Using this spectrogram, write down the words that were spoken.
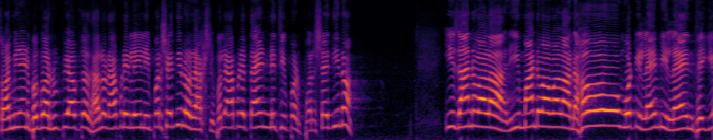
સ્વામિનારાયણ ભગવાન રૂપિયો આપતા. હાલો ને આપણે લઈ લઈ પરસાદીનો રાખશું. ભલે આપણે તાઈન નથી, પણ પરસાદીનો. એ જાનવાળા એ માંડવાવાળા ને હવ મોટી લાંબી લાઈન થઈ ગઈ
